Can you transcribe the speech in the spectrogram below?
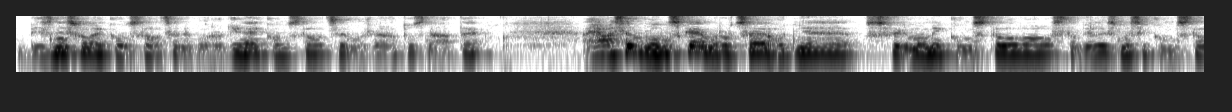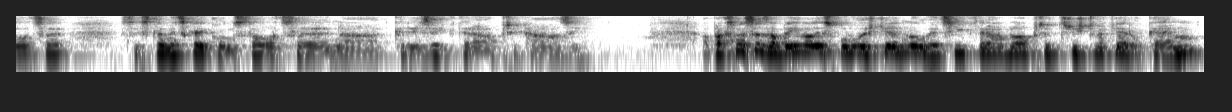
biznisové konstelace nebo rodinné konstelace, možná to znáte. A já jsem v loňském roce hodně s firmami konsteloval, stavili jsme si konstelace, systemické konstelace na krizi, která přichází. A pak jsme se zabývali spolu ještě jednou věcí, která byla před tři čtvrtě rokem,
